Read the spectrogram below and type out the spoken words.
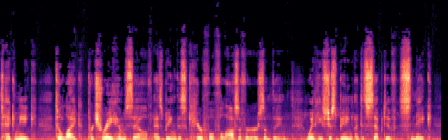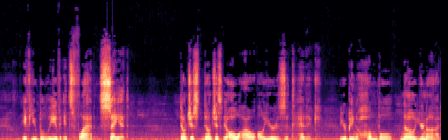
technique to like portray himself as being this careful philosopher or something when he's just being a deceptive snake. If you believe it's flat, say it. Don't just don't just oh oh, oh you're zetetic. You're being humble. No, you're not.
